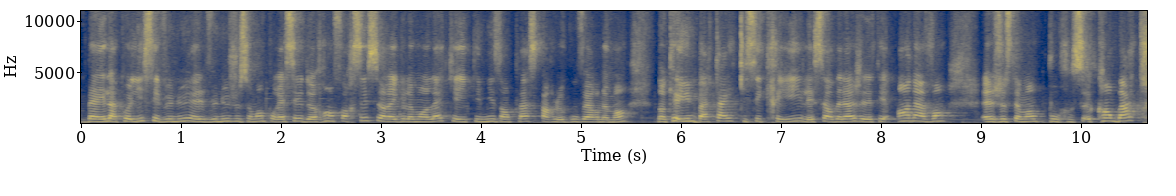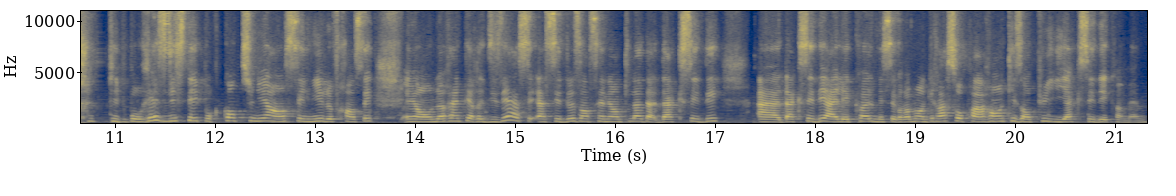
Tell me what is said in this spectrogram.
Ben, la police est venue, elle est venue justement pour essayer de renforcer ce règlement-là qui a été mis en place par le gouvernement. Donc, il y a eu une bataille qui s'est créée. Les Sœurs de l'âge, elles étaient en avant euh, justement pour se combattre, puis pour résister, pour continuer à enseigner le français. Et on leur interdisait à ces, deux enseignantes-là d'accéder à, l'école, mais c'est vraiment grâce aux parents qu'ils ont pu y accéder quand même.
